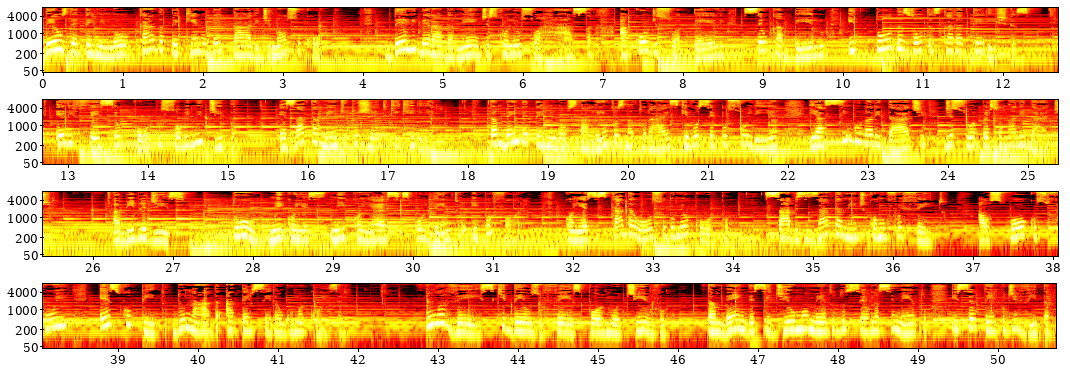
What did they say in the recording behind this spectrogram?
Deus determinou cada pequeno detalhe de nosso corpo deliberadamente escolheu sua raça, a cor de sua pele, seu cabelo e todas as outras características. Ele fez seu corpo sob medida, exatamente do jeito que queria. Também determinou os talentos naturais que você possuiria e a singularidade de sua personalidade. A Bíblia diz: Tu me, conheces, me conheces por dentro e por fora. Conheces cada osso do meu corpo. Sabes exatamente como fui feito. Aos poucos fui esculpido do nada até ser alguma coisa. Uma vez que Deus o fez por motivo, também decidiu o momento do seu nascimento e seu tempo de vida.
